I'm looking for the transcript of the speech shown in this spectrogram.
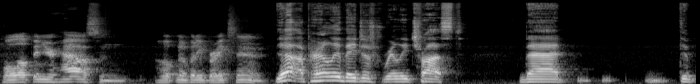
Pull up in your house and hope nobody breaks in. Yeah, apparently they just really trust that the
